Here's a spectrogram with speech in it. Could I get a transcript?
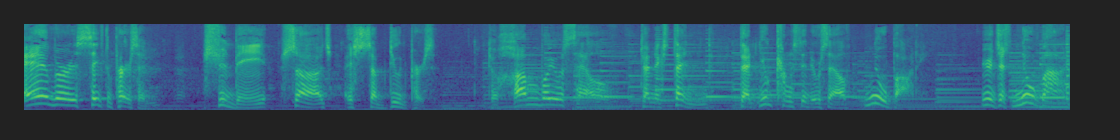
every saved person should be such a subdued person. To humble yourself to an extent that you consider yourself nobody. You're just nobody.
